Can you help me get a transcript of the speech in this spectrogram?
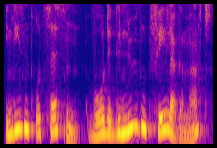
In diesen Prozessen wurde genügend Fehler gemacht,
